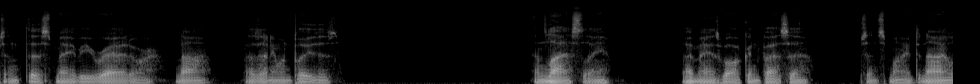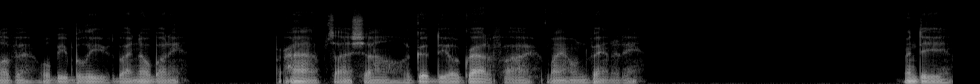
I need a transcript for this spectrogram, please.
since this may be read or not, as anyone pleases. And lastly, I may as well confess it, since my denial of it will be believed by nobody. Perhaps I shall a good deal gratify my own vanity. Indeed,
